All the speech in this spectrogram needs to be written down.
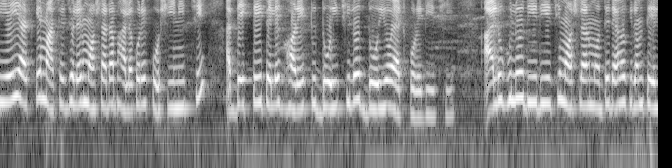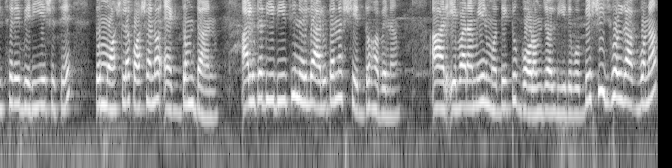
দিয়েই আজকে মাছের ঝোলের মশলাটা ভালো করে কষিয়ে নিচ্ছি। আর দেখতেই পেলে ঘরে একটু দই ছিল, দইও অ্যাড করে দিয়েছি। আলুগুলো দিয়ে দিয়েছি মশলার মধ্যে। দেখো কিরম তেল ছেড়ে বেরিয়ে এসেছে। তো মশলা কষানো একদম ডান আলুটা দিয়ে দিয়েছি, নইলে আলুটা না সেদ্ধ হবে না। আর এবার আমি এর মধ্যে একটু গরম জল দিয়ে দেবো। বেশি ঝোল রাখব না,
